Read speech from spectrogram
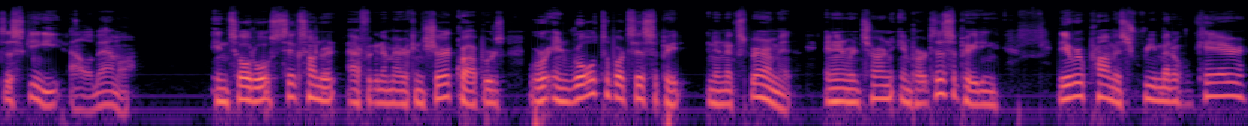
Tuskegee, Alabama. In total, 600 African American sharecroppers were enrolled to participate in an experiment, and in return, in participating, they were promised free medical care,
